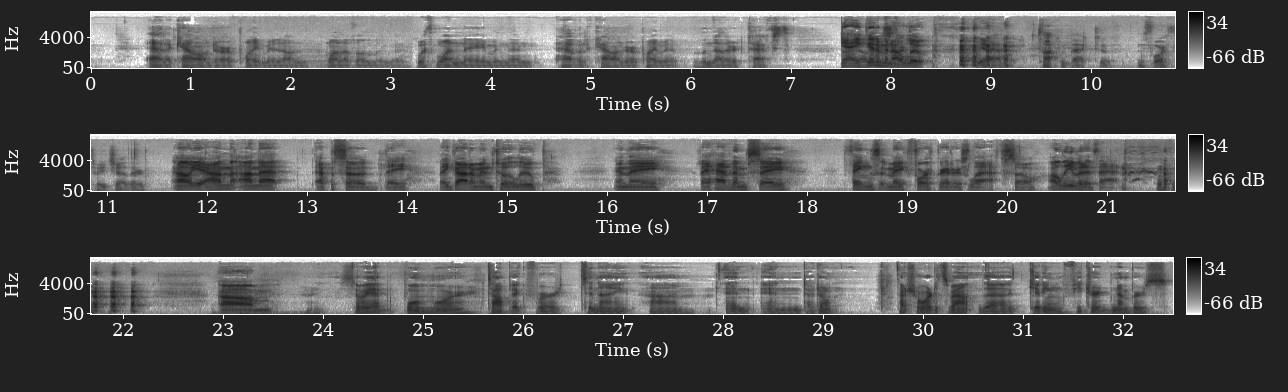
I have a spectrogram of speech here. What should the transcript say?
add a calendar appointment on one of them and then with one name and then have a calendar appointment with another text. yeah, you get them in just a loop. Yeah, talking back to and forth to each other. Oh yeah, on on that episode, they they got him into a loop, and they they had them say things that make fourth graders laugh. So I'll leave it at that. um, So we had one more topic for tonight, um, and and I don't not sure what it's about. The getting featured numbers.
